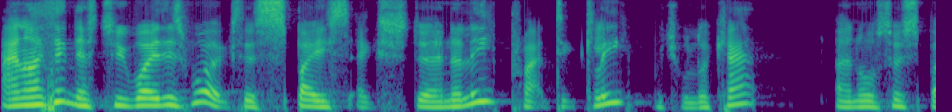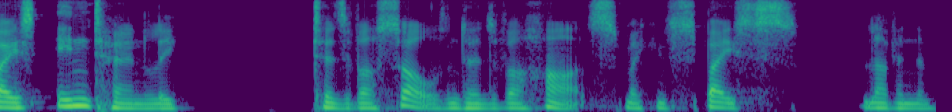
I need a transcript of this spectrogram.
And I think there's two ways this works there's space externally, practically, which we'll look at, and also space internally, in terms of our souls, in terms of our hearts, making space, loving them.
